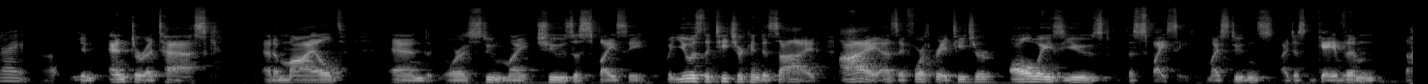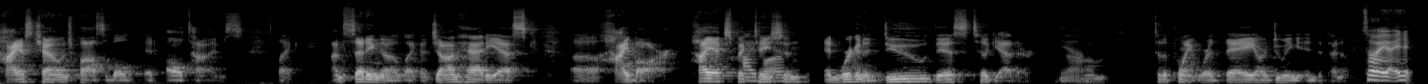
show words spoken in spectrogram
Right. Uh, you can enter a task at a mild, and or a student might choose a spicy but you as the teacher can decide i as a fourth grade teacher always used the spicy my students i just gave them the highest challenge possible at all times like i'm setting a like a john hattie-esque uh, high bar high expectation high and we're going to do this together yeah. um, to the point where they are doing it independently. So I,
